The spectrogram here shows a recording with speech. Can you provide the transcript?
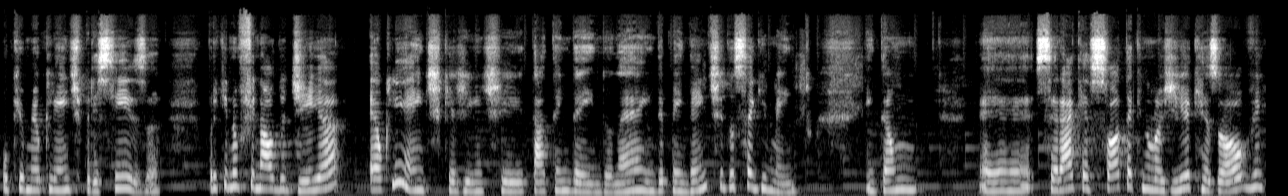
o que o meu cliente precisa, porque no final do dia é o cliente que a gente está atendendo, né? Independente do segmento. Então, é, será que é só tecnologia que resolve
